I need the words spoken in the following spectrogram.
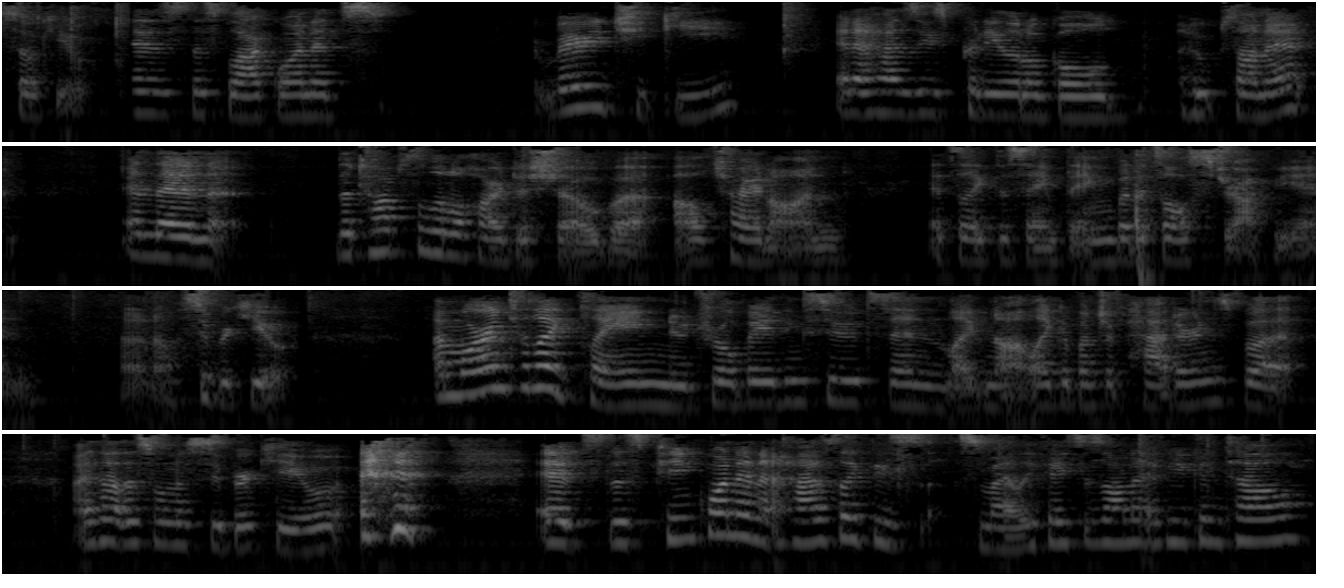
so cute. Is this black one. It's very cheeky and it has these pretty little gold hoops on it. And then the top's a little hard to show, but I'll try it on. It's like the same thing, but it's all strappy and I don't know, super cute. I'm more into like plain neutral bathing suits and like not like a bunch of patterns, but I thought this one was super cute. it's this pink one and it has like these smiley faces on it if you can tell.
